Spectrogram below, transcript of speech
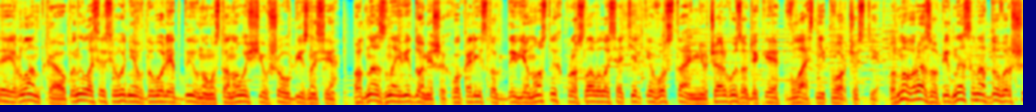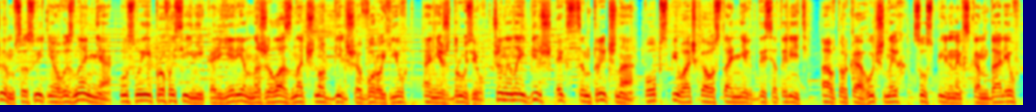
Ця ірландка опинилася сьогодні в доволі дивному становищі в шоу-бізнесі. Одна з найвідоміших вокалісток 90-х прославилася тільки в останню чергу завдяки власній творчості. Одного разу піднесена до вершин всесвітнього визнання у своїй професійній кар'єрі нажила значно більше ворогів аніж друзів. Чи не найбільш ексцентрична поп-співачка останніх десятиліть, авторка гучних суспільних скандалів,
